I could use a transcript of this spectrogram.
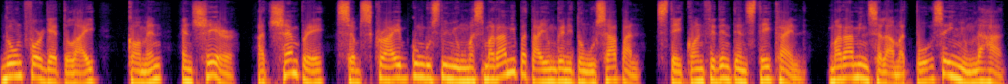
don't forget to like, comment, and share, at syempre, subscribe kung gusto nyong mas marami pa tayong ganitong usapan, stay confident and stay kind, maraming salamat po sa inyong lahat.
